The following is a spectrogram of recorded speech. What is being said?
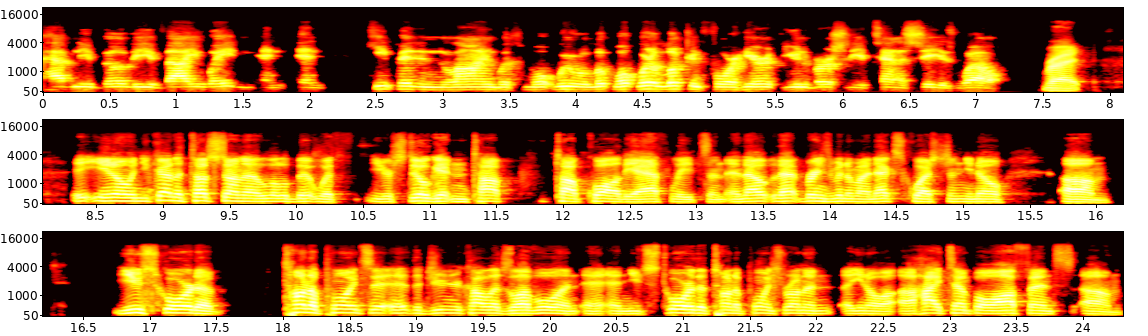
having the ability to evaluate and, and, and keep it in line with what we were what we're looking for here at the University of Tennessee as well. Right. You know, and you kind of touched on that a little bit with you're still getting top top quality athletes, and and that that brings me to my next question. You know, um, you scored a ton of points at, at the junior college level, and and you scored a ton of points running you know a high tempo offense. Um,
